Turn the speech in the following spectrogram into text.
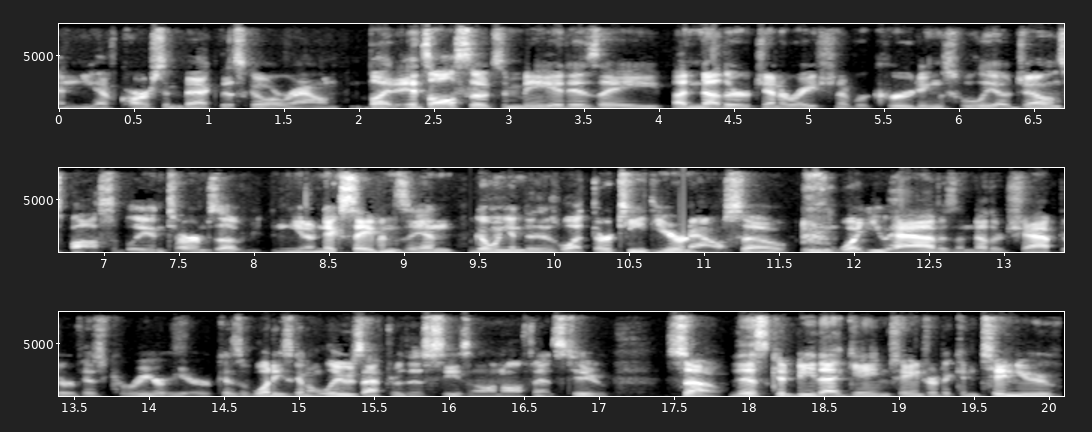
and you have Carson Beck this go around. But it's also to me it is a another generation of recruiting Julio Jones possibly in terms of you know Nick Saban's in going into his what 13th year now. So what you have is another chapter of his career here because of what he's going to lose after this season on offense too. So this could be that game changer to continue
